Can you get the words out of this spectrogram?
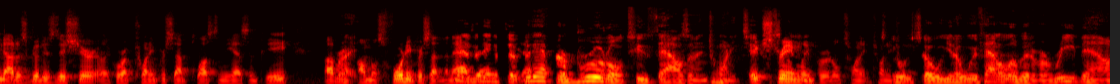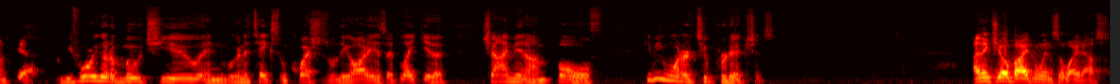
not as good as this year. Like we're up 20% plus in the S&P, up right. almost 40% in the Nasdaq. Yeah, but after, yeah. but after a brutal 2022. Extremely brutal 2022. So, so, you know, we've had a little bit of a rebound. Yeah. Before we go to Mooch you, and we're going to take some questions from the audience, I'd like you to chime in on both. Give me one or two predictions. I think Joe Biden wins the White House.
